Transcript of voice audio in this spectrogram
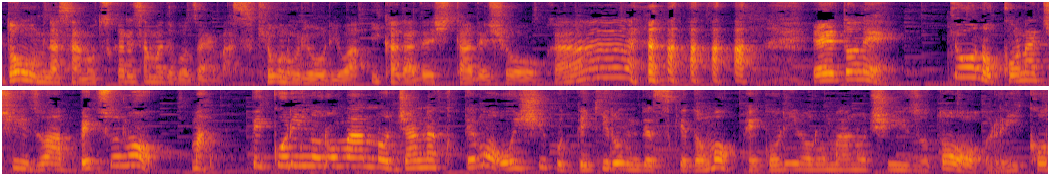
どうも皆さんお疲れ様でございます。今日の料理はいかがでしたでしょうか？えっとね今日の粉チーズは別のまあペコリーノロマンノじゃなくても美味しくできるんですけども、ペコリーノロマンノチーズとリコッ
